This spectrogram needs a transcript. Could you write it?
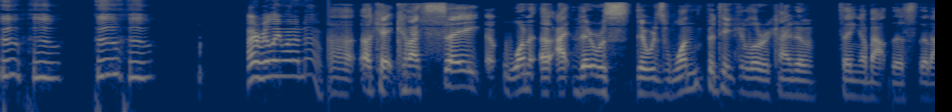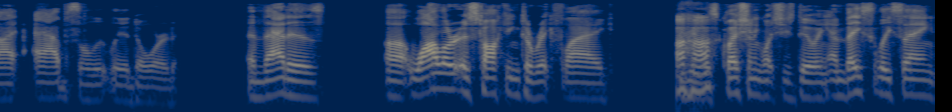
Who who who who? I really want to know. Uh, okay, can I say uh, one? Uh, I, there was there was one particular kind of thing about this that I absolutely adored, and that is uh, Waller is talking to Rick Flag, Uh who was questioning what she's doing, and basically saying,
